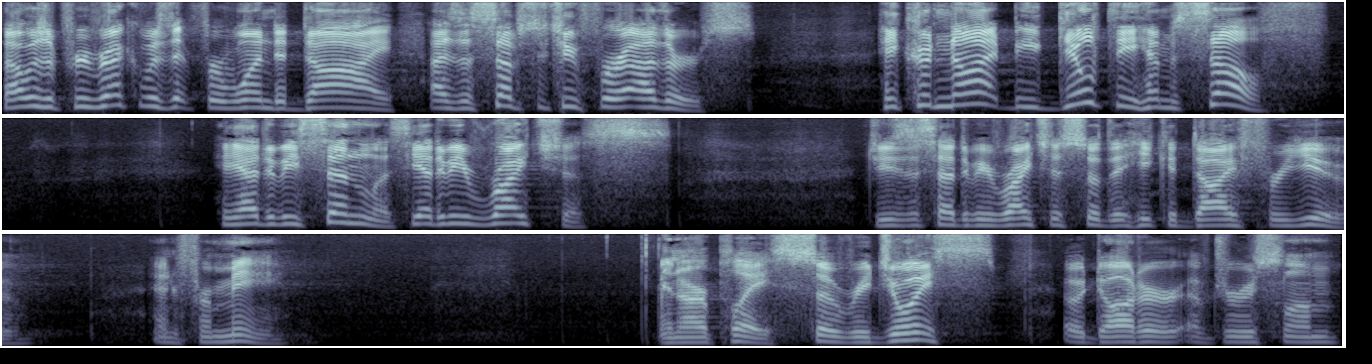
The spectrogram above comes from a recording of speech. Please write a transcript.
That was a prerequisite for one to die as a substitute for others. He could not be guilty himself. He had to be sinless, he had to be righteous. Jesus had to be righteous so that he could die for you and for me in our place. So rejoice, O daughter of Jerusalem.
